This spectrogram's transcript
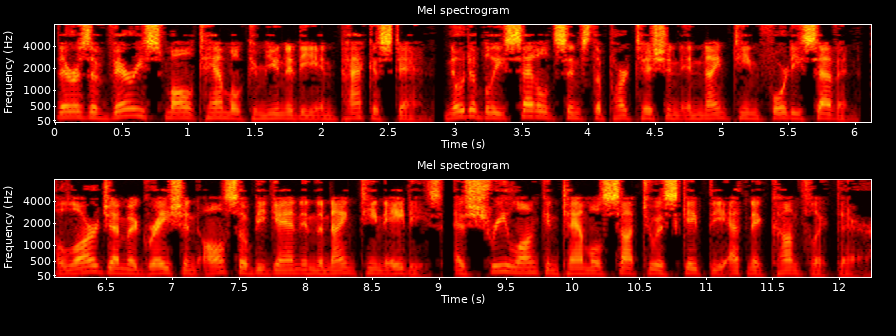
There is a very small Tamil community in Pakistan, notably settled since the partition in 1947. A large emigration also began in the 1980s, as Sri Lankan Tamils sought to escape the ethnic conflict there.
